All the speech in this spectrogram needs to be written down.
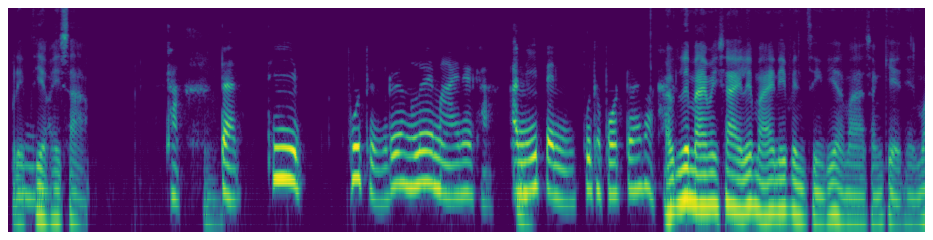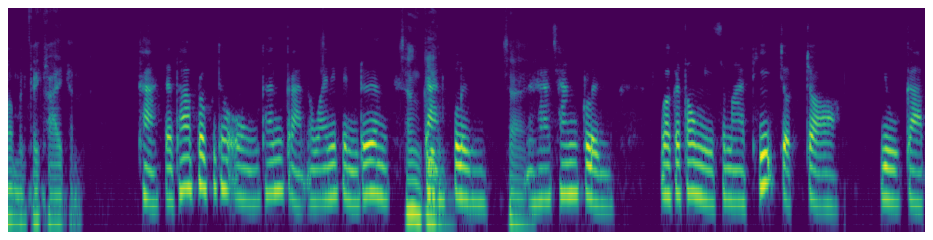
เปรียบเทียบให้ทราบค่ะแต่ที่ พูดถึงเรื่องเลื่อยไม้เนี่ยค่ะ อันนี้เป็นพุทธพจน์ด้วยป่ะคะเลื่อยไม้ไม่ใช่เลื่อยไม้นี่เป็นสิ่งที่มาสังเกตเห็นว่ามันคล้ายๆกัน ค่ะ แต่ถ้าพระพุทธองค์ท่านตรัสเอาไว้นี่เป็นเรื่องการกลึงนะคะ ช่างกลึง ว่าก็ต้องมีสมาธิจดจ่ออยู่กับ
